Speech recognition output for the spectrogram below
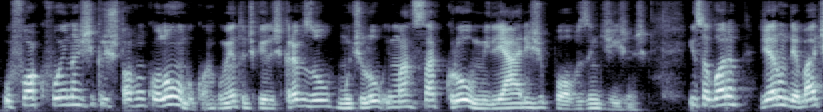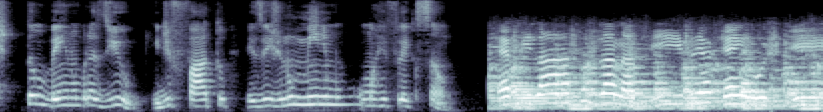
o foco foi nas de Cristóvão Colombo, com o argumento de que ele escravizou, mutilou e massacrou milhares de povos indígenas. Isso agora gera um debate também no Brasil e, de fato, exige no mínimo uma reflexão. É Pilatos lá na Bíblia quem nos diz,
